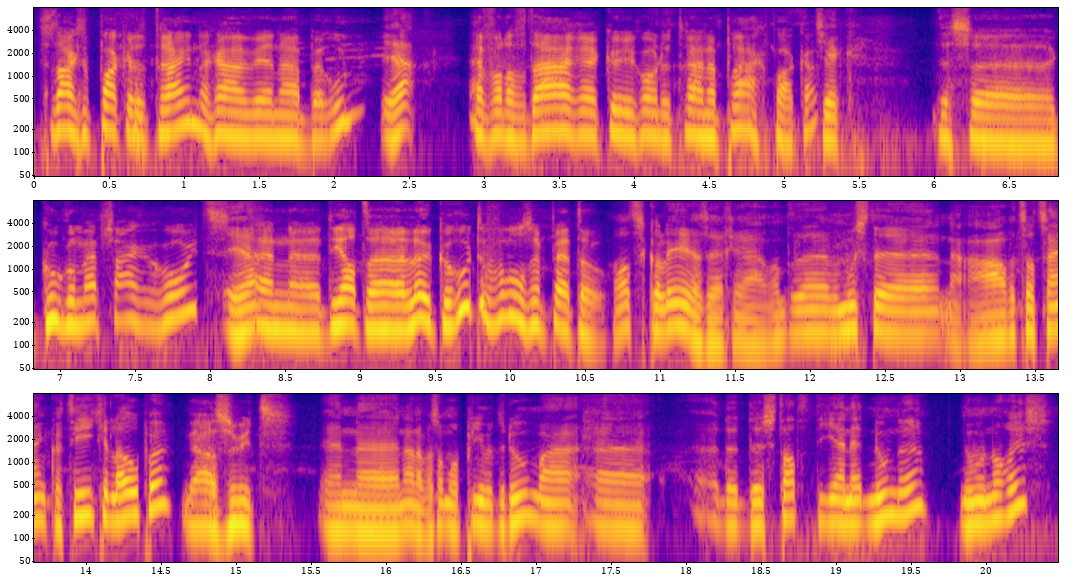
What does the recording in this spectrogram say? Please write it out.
ze dachten pakken de trein, dan gaan we weer naar Beroen. Ja, En vanaf daar eh, kun je gewoon de trein naar Praag pakken. check. Dus eh, Google Maps aangegooid. Ja. En eh, die had een leuke route voor ons in petto. Wat scoleren zeg, ja. Want eh, we moesten, nou, ah, wat zal het zijn, een kwartiertje lopen. Ja, zoiets. En eh, nou, dat was allemaal prima te doen. Maar eh, de, de stad die jij net noemde, noem hem nog eens.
